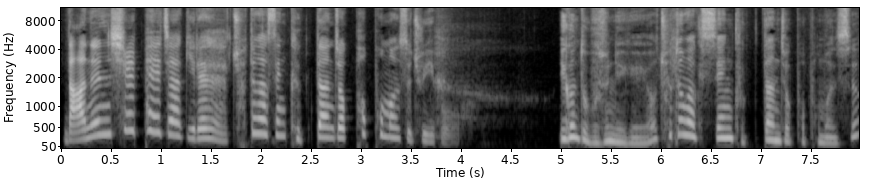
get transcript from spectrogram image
나는 실패작이래 초등학생 극단적 퍼포먼스 주의보. 이건 또 무슨 얘기예요? 초등학생 극단적 퍼포먼스?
